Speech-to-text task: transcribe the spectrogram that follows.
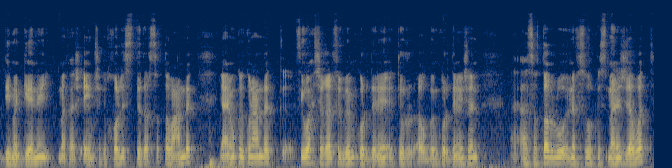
دي مجاني ما فيهاش أي مشاكل خالص تقدر تسطبها عندك. يعني ممكن يكون عندك في واحد شغال في ال BIM coordinator أو BIM coordination هتسطب له Navisworks Manage دوت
